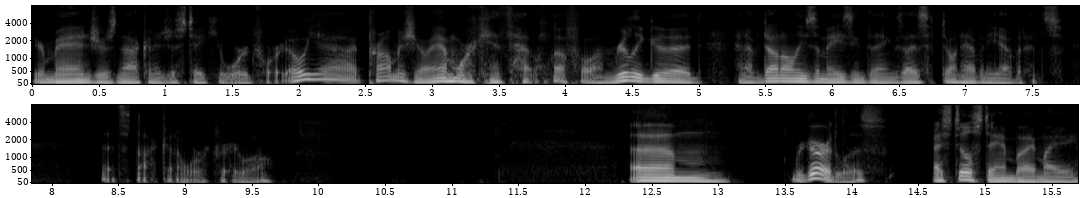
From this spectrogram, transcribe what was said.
your manager is not going to just take your word for it. Oh, yeah, I promise you, I am working at that level. I'm really good and I've done all these amazing things. I just don't have any evidence. That's not going to work very well. Um, regardless, I still stand by my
